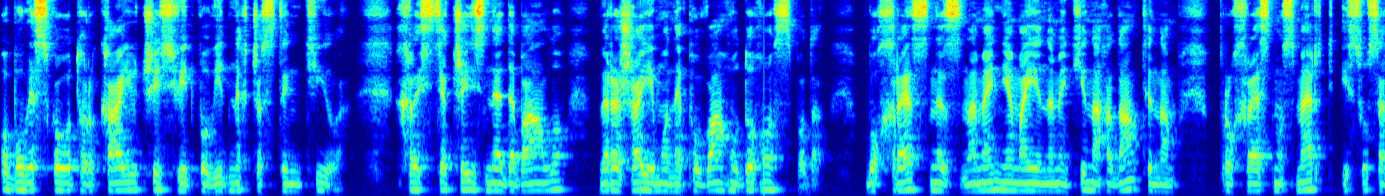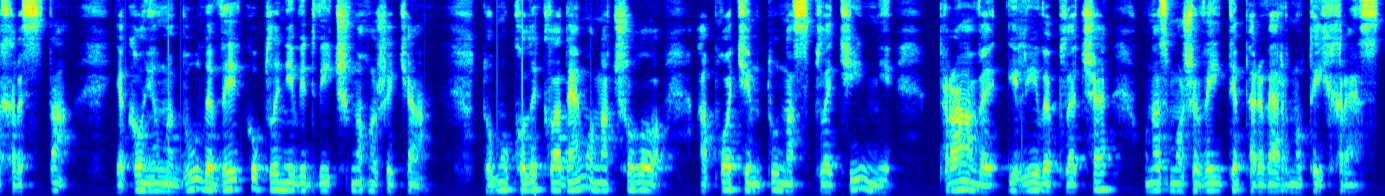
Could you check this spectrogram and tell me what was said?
обов'язково торкаючись відповідних частин тіла. Хрестячись недбало, виражаємо неповагу до Господа, бо хресне знамення має на меті нагадати нам про хресну смерть Ісуса Христа, якою ми були викуплені від вічного життя. Тому, коли кладемо на чоло, а потім ту на сплетінні, праве і ліве плече, у нас може вийти перевернутий хрест.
